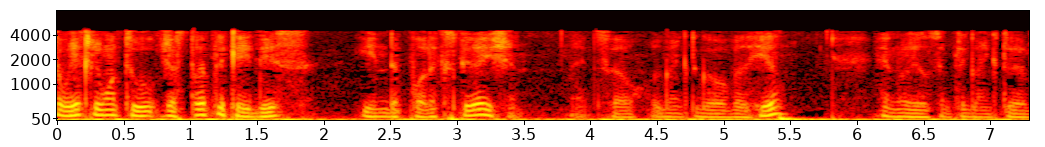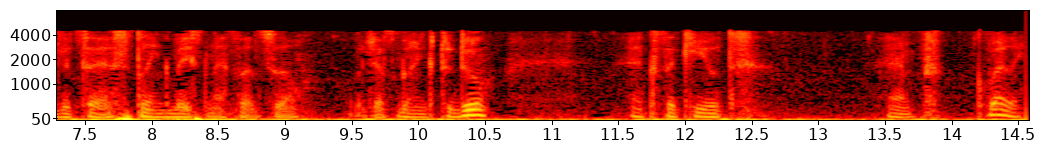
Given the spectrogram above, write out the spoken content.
So we actually want to just replicate this in the poll expiration right? So we're going to go over here and we're simply going to have it's a string based method. So we're just going to do execute emp query.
